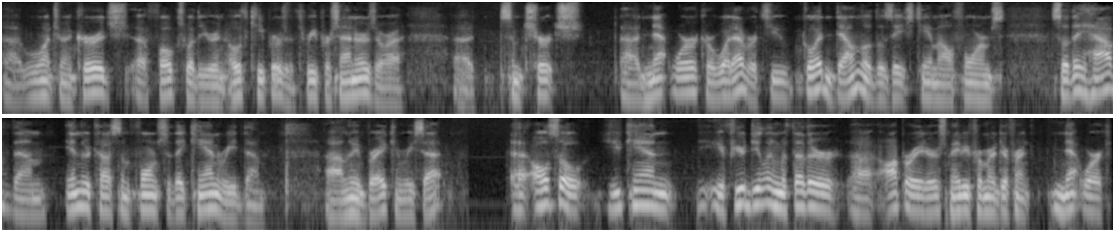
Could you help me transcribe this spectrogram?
Uh, we want to encourage uh, folks, whether you're an Oath Keepers or Three Percenters or a, uh, some church uh, network or whatever, to go ahead and download those HTML forms so they have them in their custom forms so they can read them. Uh, let me break and reset. Uh, also, you can, if you're dealing with other operators, maybe from a different network,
